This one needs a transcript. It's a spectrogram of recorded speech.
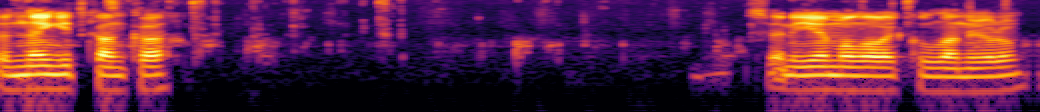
Önden git kanka. Seni yem olarak kullanıyorum.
